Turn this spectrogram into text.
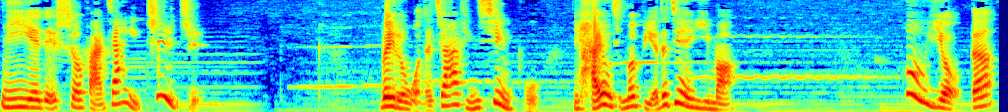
你也得设法加以制止。为了我的家庭幸福，你还有什么别的建议吗？哦，有的。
